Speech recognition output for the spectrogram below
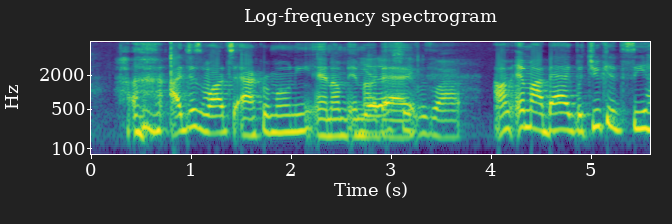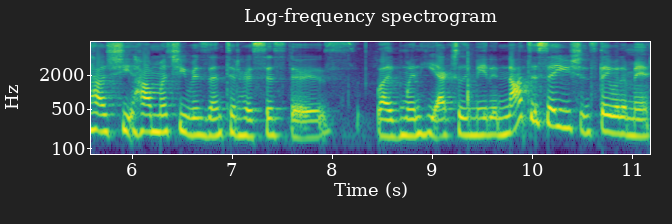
I just watched Acrimony and I'm in yeah, my that bag. shit was wild. I'm in my bag, but you could see how she how much she resented her sisters, like when he actually made it. Not to say you should stay with a man.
